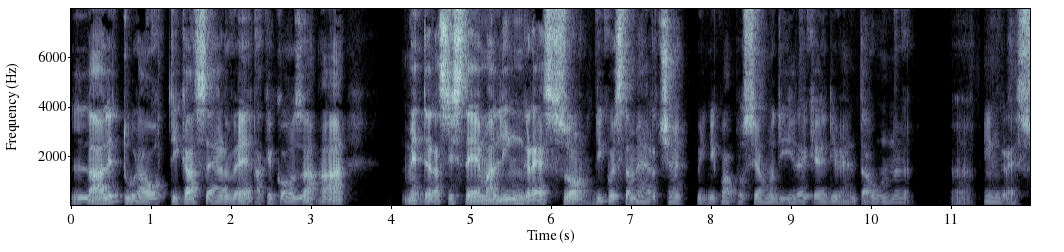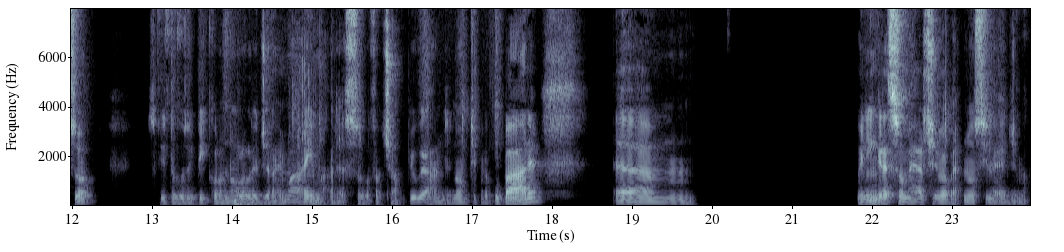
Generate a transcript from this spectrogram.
la lettura ottica serve a che cosa? A mettere a sistema l'ingresso di questa merce. Quindi qua possiamo dire che diventa un uh, ingresso. Scritto così piccolo non lo leggerai mai, ma adesso lo facciamo più grande, non ti preoccupare. Um, quindi ingresso merci, vabbè, non si legge, ma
